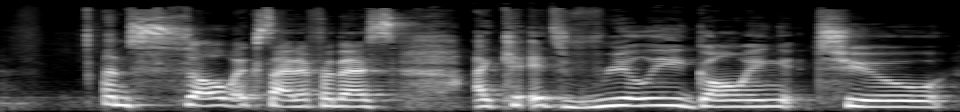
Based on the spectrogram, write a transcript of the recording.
I'm so excited for this. I, it's really going to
